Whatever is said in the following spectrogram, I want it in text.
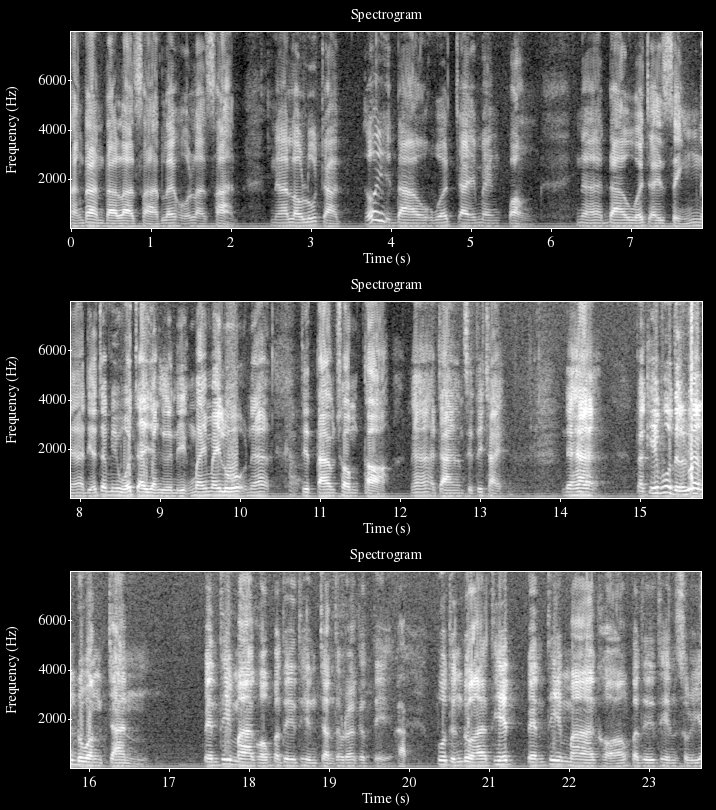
ทางด้านดาราศาสตร์และโหราศาสตร์นะเรารู้จักเอ้ย ดาวหัวใจแมงป่องนะดาวหัวใจสิงห์นะเดี๋ยวจะมีหัวใจอย่างอื่นอีกไหมไม่รู้นะครับติดตามชมต่อนะอาจารย์สิทธิชัยนะฮะตะกี้พูดถึงเรื่องดวงจันทร์ เป็นที่มาของปฏิทินจันทรคติ ครับ พูดถึงดวงอาทิตย์เป็นที่มาของปฏิทินสุริย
